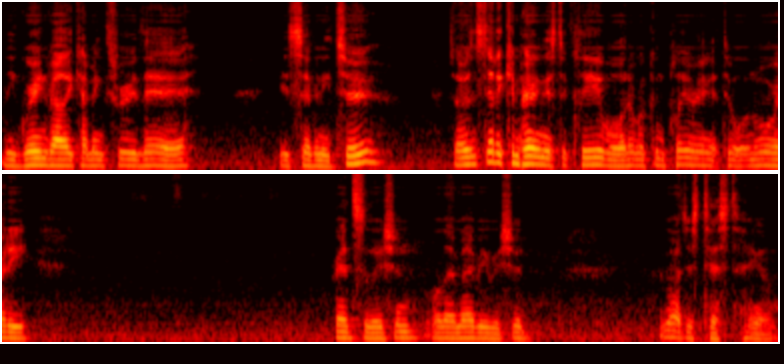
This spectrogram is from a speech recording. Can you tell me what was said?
The green value coming through there is 72. So instead of comparing this to clear water, we're comparing it to an already red solution, although maybe we should, we might just test, hang on.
